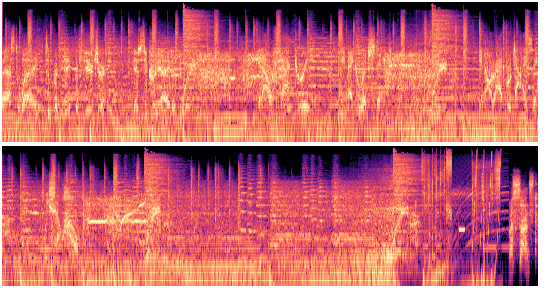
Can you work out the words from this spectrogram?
best way to predict the future is to create it. In our factory, we make lipstick. In our advertising, we sell hope. Was sonst?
